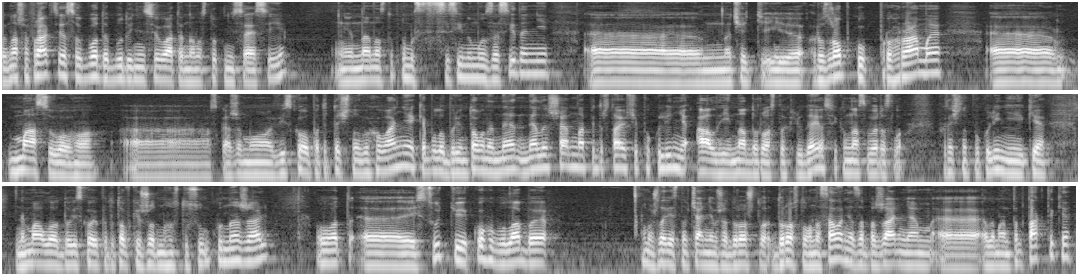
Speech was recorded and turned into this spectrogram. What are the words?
наша фракція Свободи буде ініціювати на наступній сесії. На наступному сесійному засіданні значить, розробку програми масового скажімо, військово-патріотичного виховання, яке було б орієнтоване не, не лише на підростаюче покоління, але й на дорослих людей, оскільки в нас виросло фактично покоління, яке не мало до військової підготовки жодного стосунку, на жаль. От, е, суттю якого була би можливість навчання вже дорослого, населення за бажанням е, елементам тактики, е,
